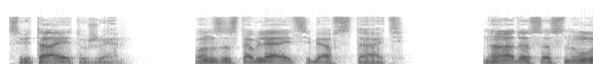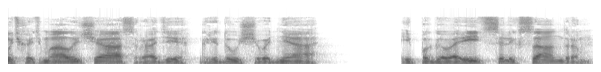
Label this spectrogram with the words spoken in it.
Светает уже. Он заставляет себя встать. Надо соснуть хоть малый час ради грядущего дня и поговорить с Александром,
